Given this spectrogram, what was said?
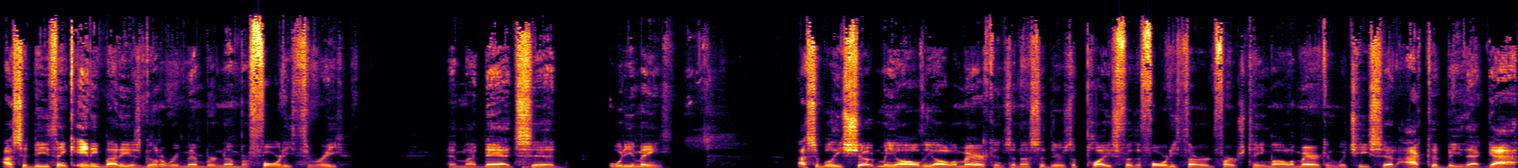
I said, Do you think anybody is going to remember number 43? And my dad said, What do you mean? I said, Well, he showed me all the All Americans. And I said, There's a place for the 43rd first team All American, which he said I could be that guy.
